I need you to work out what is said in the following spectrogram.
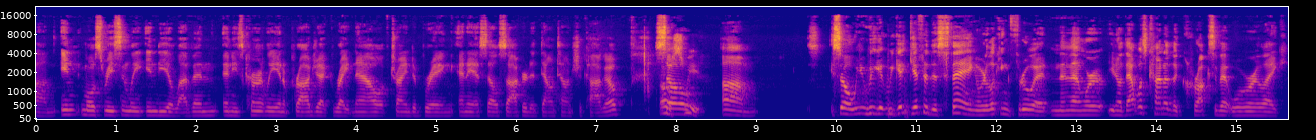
um, in most recently Indy Eleven, and he's currently in a project right now of trying to bring NASL soccer to downtown Chicago. So, oh, sweet. um, so we, we get we get gifted this thing and we're looking through it and then, then we're you know that was kind of the crux of it where we're like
